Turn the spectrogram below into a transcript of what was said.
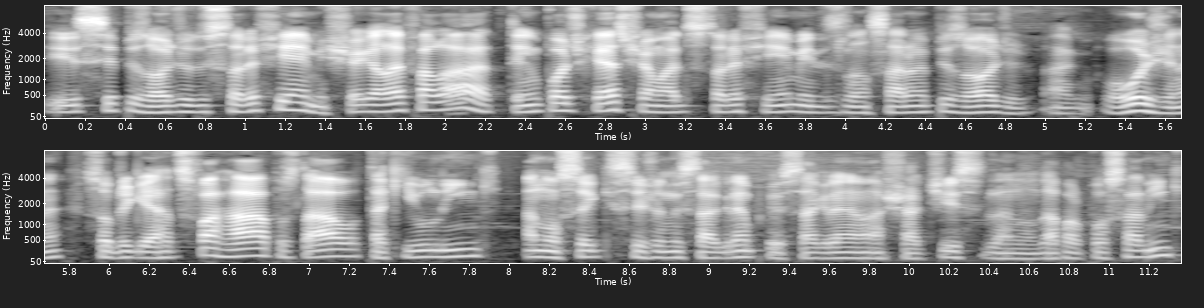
esse episódio do História FM. Chega lá e fala: ah, tem um podcast chamado História FM, eles lançaram um episódio ah, hoje, né? Sobre Guerra dos Farrapos tal. Tá aqui o link. A não ser que seja no Instagram, porque o Instagram é uma chatice, não dá para postar link.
